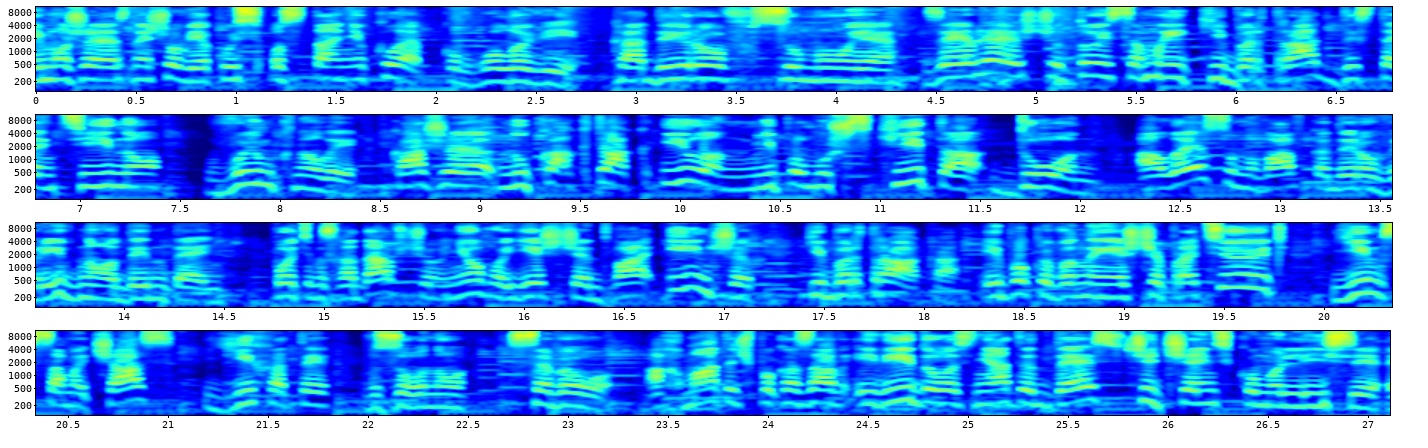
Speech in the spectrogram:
І може знайшов якусь останню клепку в голові. Кадиров сумує, заявляє, що той самий кібертрак дистанційно вимкнули. каже: ну як так, Ілон, не по-мужськи та Дон. Але сумував Кадиров рівно один день. Потім згадав, що у нього є ще два інших кібертрака, і поки вони ще працюють, їм саме час їхати в зону СВО. Ахматич показав і відео зняти десь в чеченському лісі,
